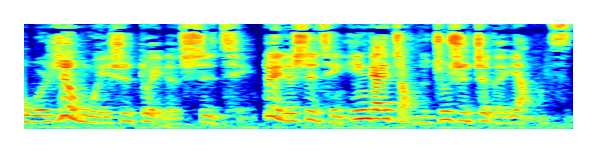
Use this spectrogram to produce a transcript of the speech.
我认为是对的事情，对的事情应该长得就是这个样子，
